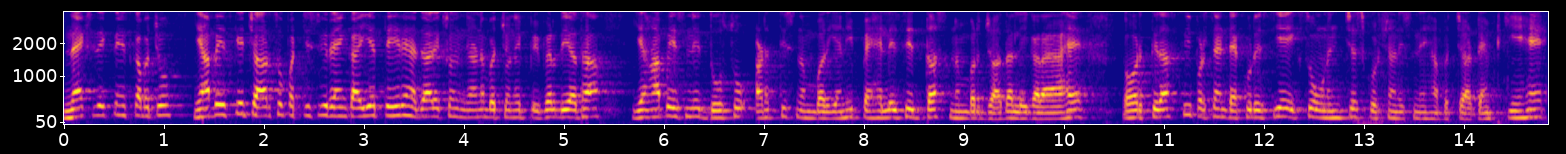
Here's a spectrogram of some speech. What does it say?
नेक्स्ट देखते हैं इसका बच्चों। यहाँ पे इसके 425वीं रैंक आई है। तेरह हज़ार एक सौ निन्यानवे बच्चों ने पेपर दिया था। यहाँ पे इसने 238 नंबर यानी पहले से 10 नंबर ज़्यादा लेकर आया है। और तिरासी परसेंट एक्यूरेसी है। एक सौ उनचास क्वेश्चन इसने यहाँ बच्चा अटैम्प्ट किए हैं।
